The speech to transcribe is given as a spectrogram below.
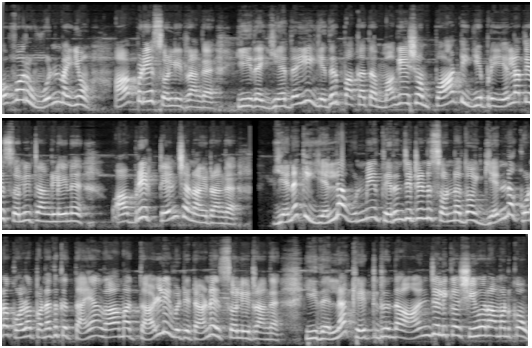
ஒவ்வொரு உண்மையும் அப்படியே சொல்லிடுறாங்க. இதை எதையும் எதிர்பார்க்காத மகேஷும் பாட்டி இப்படி எல்லாத்தையும் சொல்லிட்டாங்களேன்னு அப்படியே டென்ஷன் ஆகிடுறாங்க எனக்கு எல்லா உண்மையும் தெரிஞ்சிட்டுன்னு சொன்னதும் என்ன கூட கொலை பண்ணதுக்கு தயங்காமல் தள்ளி விட்டுட்டான்னு சொல்லிடுறாங்க. இதெல்லாம் கேட்டுட்டு இருந்த அஞ்சலிக்கும் சிவராமனுக்கும்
